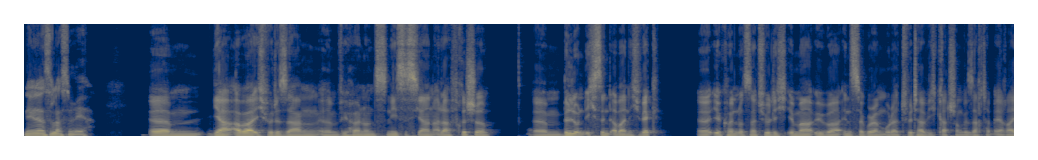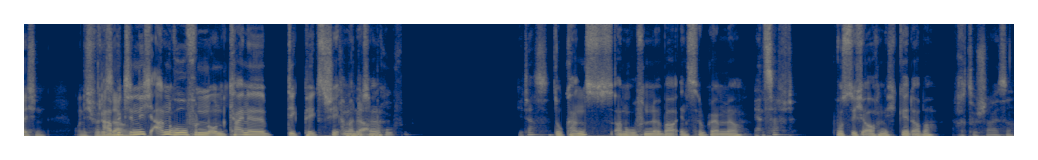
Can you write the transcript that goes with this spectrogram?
Nee, das lassen wir. Ähm, ja, aber ich würde sagen, ähm, wir hören uns nächstes Jahr in aller Frische. Ähm, Bill und ich sind aber nicht weg. Äh, ihr könnt uns natürlich immer über Instagram oder Twitter, wie ich gerade schon gesagt habe, erreichen. Und ich würde Aber sagen, bitte nicht anrufen und keine Dickpics schicken, kann man da bitte. anrufen? Geht das? Du kannst anrufen über Instagram, ja. Ernsthaft? Wusste ich auch nicht, geht aber. Ach du Scheiße.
